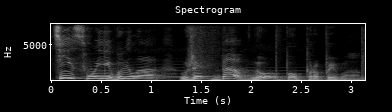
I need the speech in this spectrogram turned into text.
Ті свої вила вже давно попропивали.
